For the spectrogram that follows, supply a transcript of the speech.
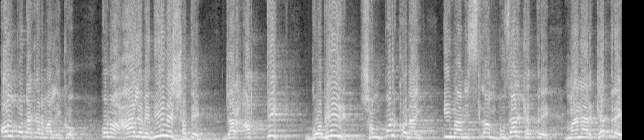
অল্প টাকার মালিক হোক, কোনো আলেমে দিনের সাথে যার আর্থিক গভীর সম্পর্ক নাই, ইমান, ইসলাম বুঝার ক্ষেত্রে, মানার ক্ষেত্রে,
